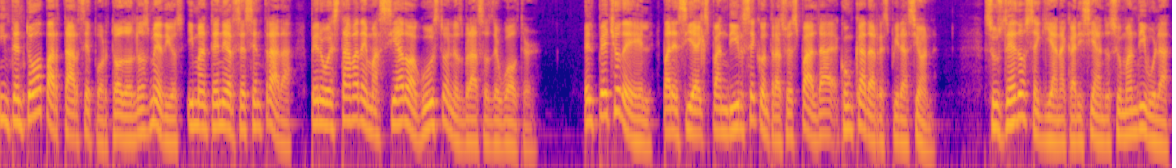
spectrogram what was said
Intentó apartarse por todos los medios y mantenerse centrada, pero estaba demasiado a gusto en los brazos de Walter. El pecho de él parecía expandirse contra su espalda con cada respiración. Sus dedos seguían acariciando su mandíbula,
